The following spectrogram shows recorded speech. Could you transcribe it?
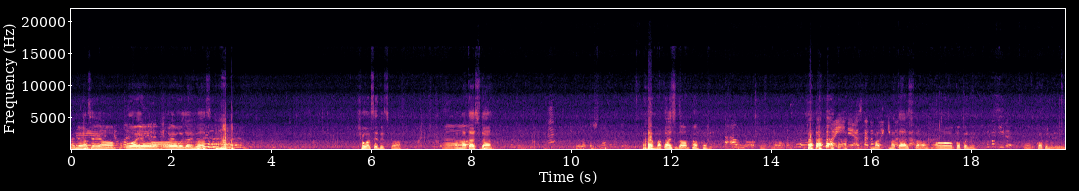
안녕하세요. 오하요. 오하요 고자이마스.小学生ですか? 아, 마타시다. 마타시다. ままた明日？か。ここに。ここにいる。ここにいる。も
